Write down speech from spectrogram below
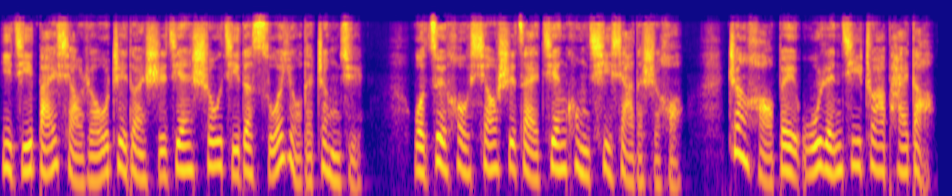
以及白小柔这段时间收集的所有的证据。我最后消失在监控器下的时候，正好被无人机抓拍到，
